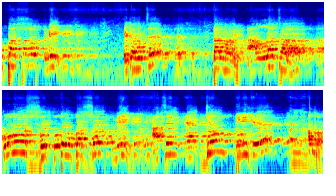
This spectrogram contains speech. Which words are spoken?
উপাসক নেই। এটা হচ্ছে তার মানে আল্লাহ ছাড়া কোন সত্য উপাসক নেই। আছেন একজন তিনি কে? আল্লাহ।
